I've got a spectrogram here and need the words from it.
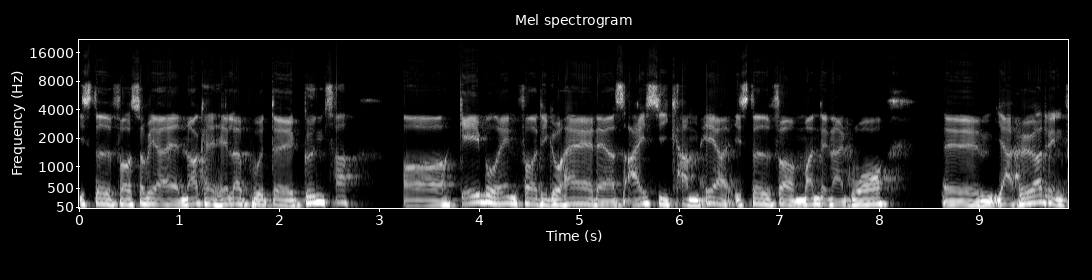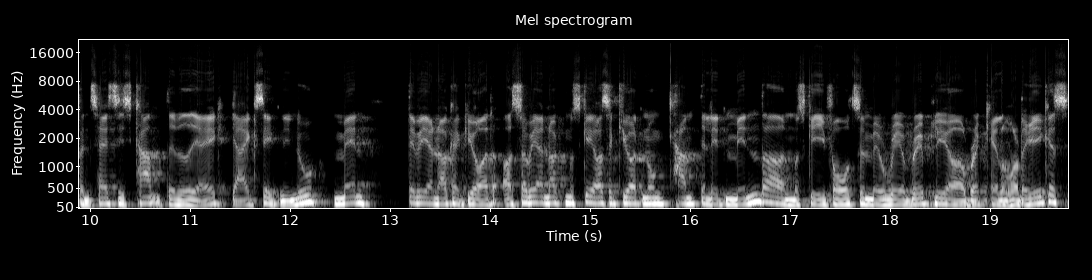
i stedet for. Så vil jeg nok have hellere puttet øh, uh, Günther og Gable ind, for at de kunne have deres IC-kamp her, i stedet for Monday Night War. Øh, jeg hørte en fantastisk kamp, det ved jeg ikke. Jeg har ikke set den endnu, men det vil jeg nok have gjort. Og så vil jeg nok måske også have gjort nogle kampe lidt mindre, måske i forhold til med Rhea Ripley og Raquel Rodriguez.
